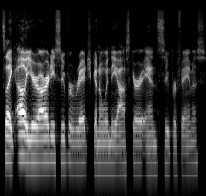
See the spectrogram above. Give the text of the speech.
It's like, oh, you're already super rich, gonna win the Oscar and super famous.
